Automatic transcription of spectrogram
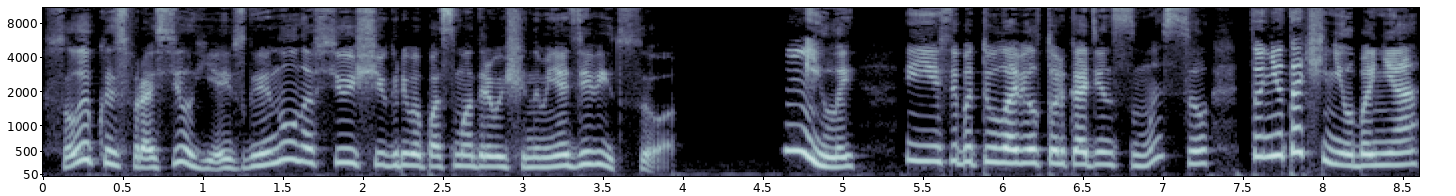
С улыбкой спросил я и взглянул на все еще игриво посматривающую на меня девицу. «Милый, если бы ты уловил только один смысл, то не уточнил бы, ня.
